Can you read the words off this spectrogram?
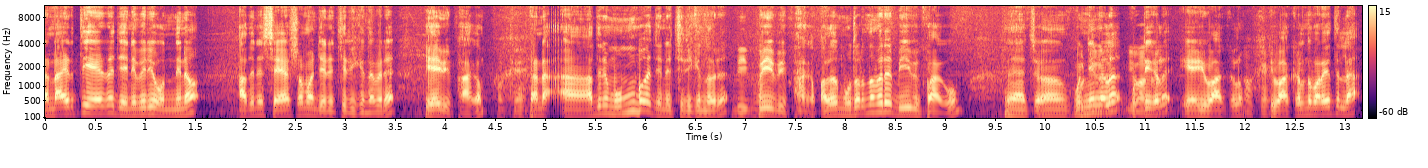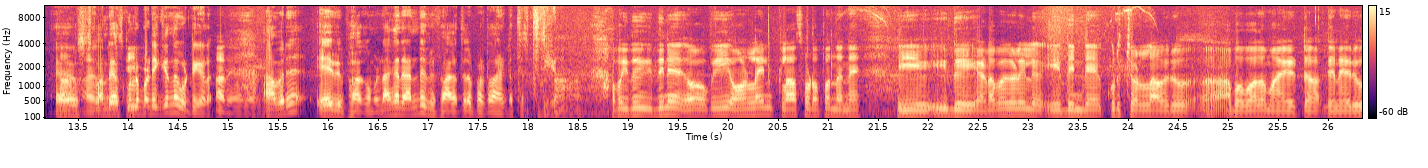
രണ്ടായിരത്തി ഏഴ് ജനുവരി ഒന്നിനോ അതിന് ശേഷമോ ജനിച്ചിരിക്കുന്നവർ എ വിഭാഗം. രണ്ട അതിനു മുമ്പ് ജനിച്ചിരിക്കുന്നവർ ബി വിഭാഗം. അത് മുതിർന്നവർ ബി വിഭാഗവും കുഞ്ഞുങ്ങൾ കുട്ടികൾ യുവാക്കളും. യുവാക്കൾ എന്ന് പറയത്തില്ല. സൺഡേ സ്കൂളിൽ പഠിക്കുന്ന കുട്ടികൾ. അവർ എ വിഭാഗമുണ്ട്. അങ്ങനെ രണ്ട് വിഭാഗത്തിൽപ്പെട്ടതായിട്ട് തിരിച്ചിരിക്കുന്നു. അപ്പോൾ ഇത് ഇതിന് ഈ ഓൺലൈൻ ക്ലാസ്സോടൊപ്പം തന്നെ ഈ ഇത് ഇടവകളിൽ ഇതിന്റെ കുറിച്ചുള്ള ഒരു അപബോധമായിട്ട് അങ്ങനെ ഒരു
